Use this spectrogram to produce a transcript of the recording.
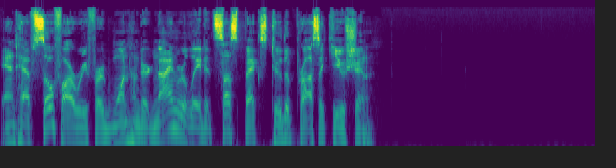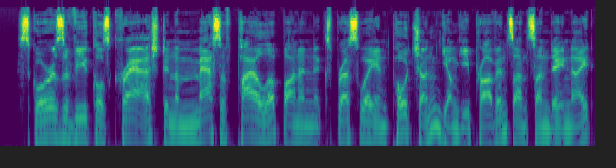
and have so far referred 109 related suspects to the prosecution. Scores of vehicles crashed in a massive pileup on an expressway in Pocheon, Gyeonggi Province on Sunday night,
